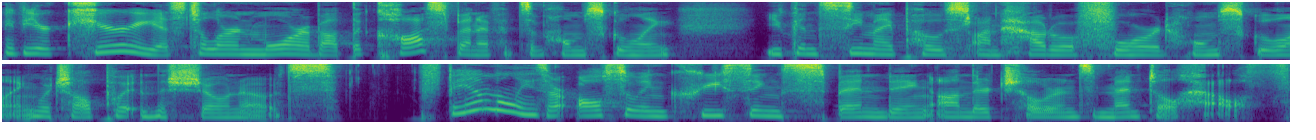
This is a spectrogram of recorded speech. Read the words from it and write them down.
If you're curious to learn more about the cost benefits of homeschooling, you can see my post on how to afford homeschooling, which I'll put in the show notes. Families are also increasing spending on their children's mental health,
